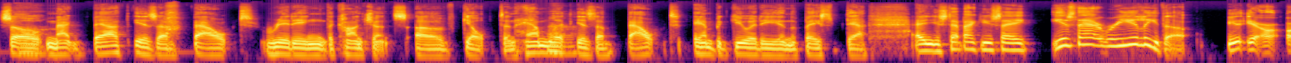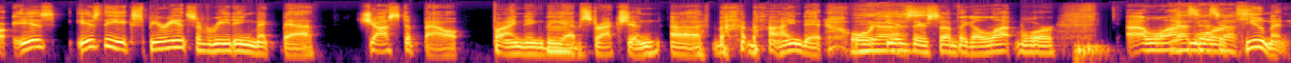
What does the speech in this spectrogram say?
So oh. Macbeth is about ridding the conscience of guilt, and Hamlet yeah. is about ambiguity in the face of death. And you step back, you say, is that really though? Is is the experience of reading Macbeth just about finding the mm. abstraction uh, behind it, or yes. is there something a lot more, a lot yes, more yes, human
